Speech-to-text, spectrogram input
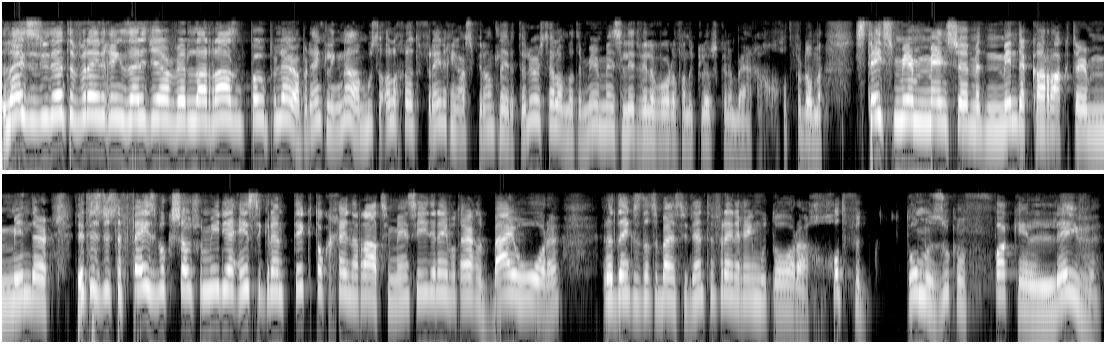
De Leidse studentenvereniging zei dit jaar weer razend populair. Op een enkeling na moesten alle grote verenigingen aspirantleden teleurstellen omdat er meer mensen lid willen worden van de clubs kunnen bergen. Godverdomme. Steeds meer mensen met minder karakter, minder... Dit is dus de Facebook, social media, Instagram, TikTok generatie. Mensen, iedereen wil ergens bij horen. En dan denken ze dat ze bij een studentenvereniging moeten horen. Godverdomme, zoek een fucking leven.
